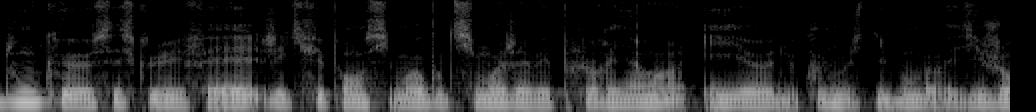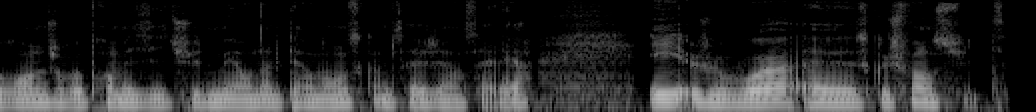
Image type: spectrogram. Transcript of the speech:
Donc euh, c'est ce que j'ai fait. J'ai kiffé pendant six mois. Au bout de six mois, j'avais plus rien. Et euh, du coup, je me suis dit, bon, bah vas-y, je rentre, je reprends mes études, mais en alternance, comme ça, j'ai un salaire. Et je vois euh, ce que je fais ensuite.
